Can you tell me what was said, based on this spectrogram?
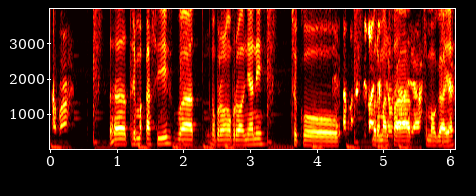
Apa Eh, terima kasih buat ngobrol-ngobrolnya nih. Cukup Ya, bermanfaat ya. semoga ya.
